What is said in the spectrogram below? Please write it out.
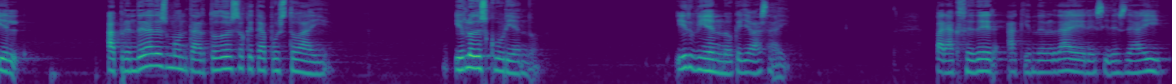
Y el aprender a desmontar todo eso que te ha puesto ahí, irlo descubriendo, ir viendo que llevas ahí, para acceder a quien de verdad eres y desde ahí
